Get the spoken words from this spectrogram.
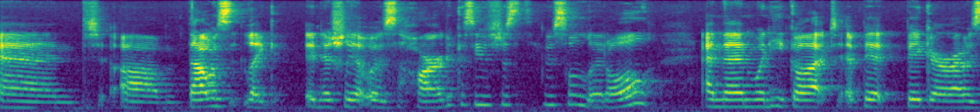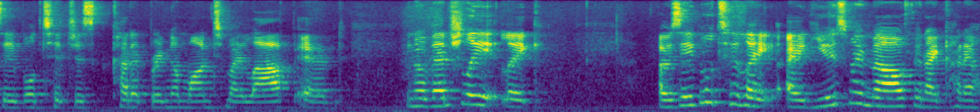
And um, that was like initially it was hard because he was just he was so little. And then when he got a bit bigger, I was able to just kind of bring him onto my lap and you know eventually like I was able to like I'd use my mouth and I'd kind of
